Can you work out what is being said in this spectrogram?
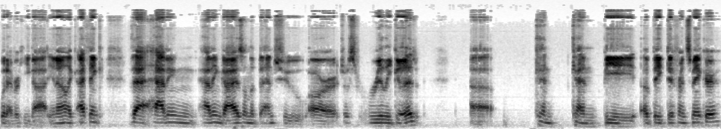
whatever he got. You know, like I think that having having guys on the bench who are just really good uh, can can be a big difference maker.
